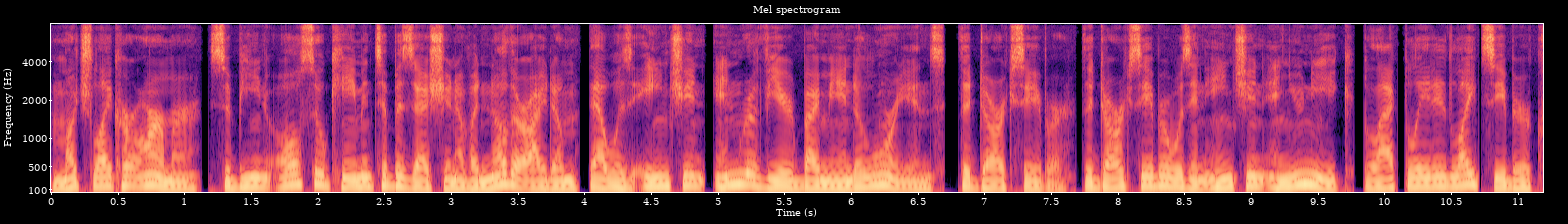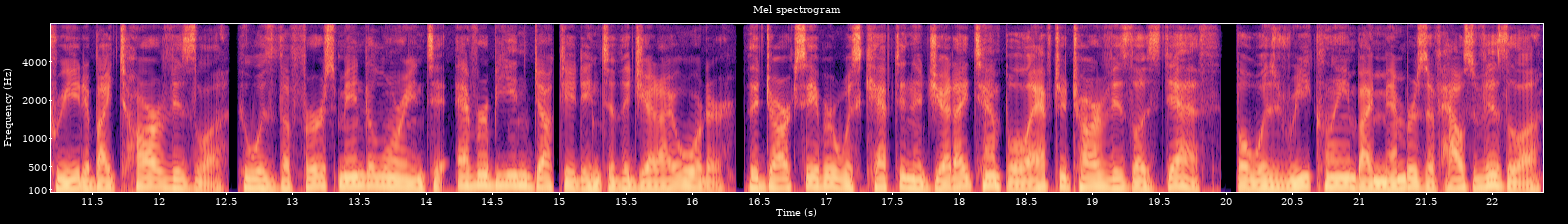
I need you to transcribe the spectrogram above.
Much like her armor, Sabine also came into possession of another item that was ancient and revered by Mandalorians, the Darksaber. The Darksaber was an ancient and unique black-bladed lightsaber created by Tar Vizsla, who was the first Mandalorian to ever be inducted into the Jedi Order. The Darksaber was kept in the Jedi Temple after Tar Vizsla's death, but was reclaimed by members of House Vizsla,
